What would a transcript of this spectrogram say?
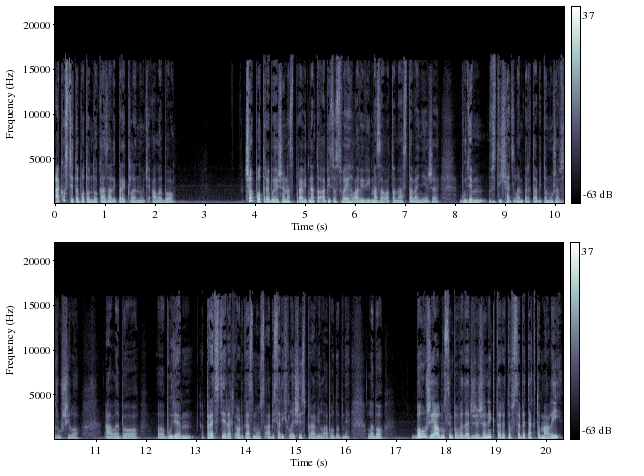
ako ste to potom dokázali preklenúť, alebo čo potrebuje žena spraviť na to, aby zo svojej hlavy vymazala to nastavenie, že budem vzdýchať len preto, aby to muža vzrušilo. Alebo e, budem predstierať orgazmus, aby sa rýchlejšie spravil a podobne. Lebo bohužiaľ musím povedať, že ženy, ktoré to v sebe takto mali,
